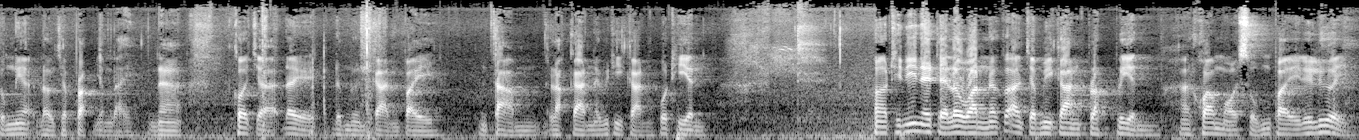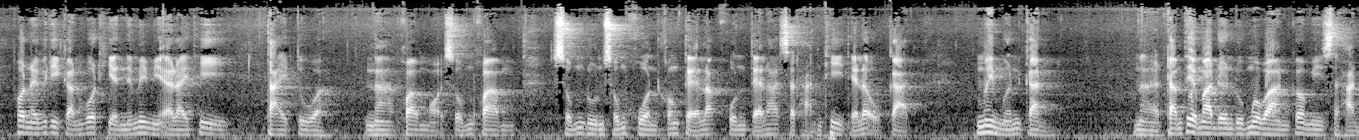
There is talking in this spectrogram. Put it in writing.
ตรงนี้เราจะปรับอย่างไรนะก็จะได้ดำเนินการไปตามหลักการในวิธีการโคเทียน ทีนี้ในแต่ละวันนะก็อาจจะมีการปรับเปลี่ยนความเหมาะสมไปเรื่อยๆ เพราะในวิธีการโคเทียนเนี่ยไม่มีอะไรที่ตายตัวนะความเหมาะสมความสมดุลสมควรของแต่ละคนแต่ละสถานที่แต่ละโอกาสไม่เหมือนกันนะตามที่มาเดินดูเมื่อวานก็มีสถาน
